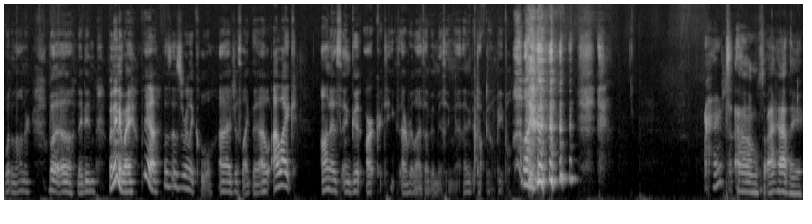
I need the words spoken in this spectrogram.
what an honor. But uh, they didn't. But anyway, but yeah, this is really cool. I just like that. I, I like honest and good art critiques. I realize I've been missing that. I need to talk to some people. Alright, um, so I have a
